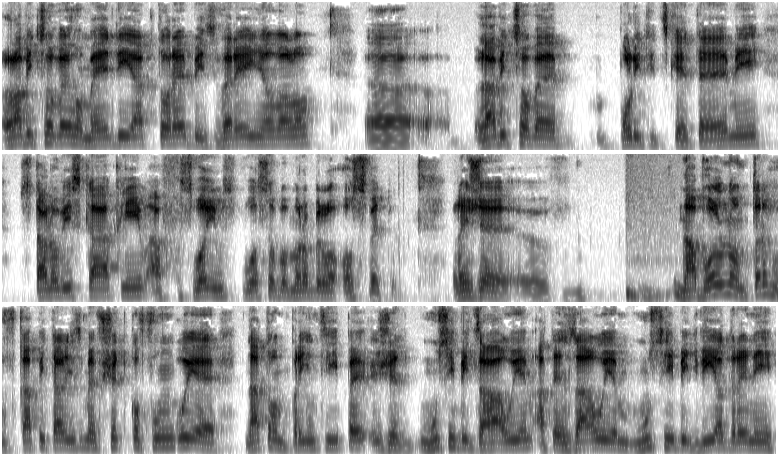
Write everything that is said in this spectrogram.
lavicového média, ktoré by zverejňovalo e, lavicové politické témy, stanoviská k ním a svojím spôsobom robilo osvetu. Lenže e, na voľnom trhu v kapitalizme všetko funguje na tom princípe, že musí byť záujem a ten záujem musí byť vyjadrený e,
